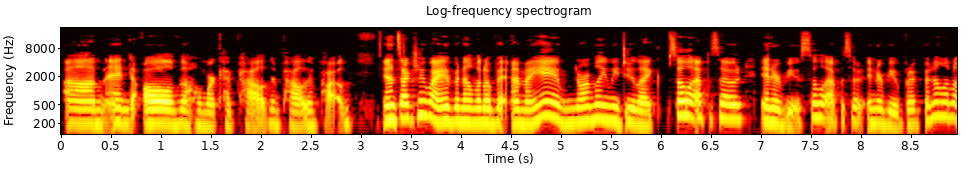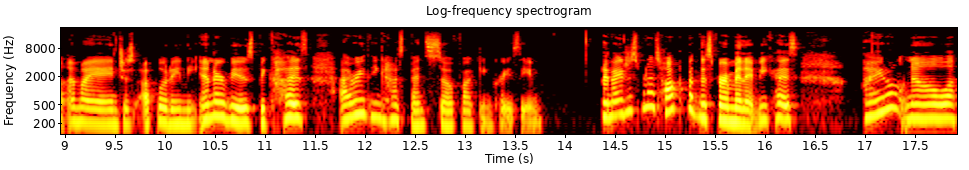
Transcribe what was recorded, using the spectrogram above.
Um, and all the homework had piled and piled and piled. And it's actually why I've been a little bit MIA. Normally we do like solo episode, interview, solo episode, interview, but I've been a little MIA and just uploading the interviews because everything has been so fucking crazy. And I just want to talk about this for a minute because I don't know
